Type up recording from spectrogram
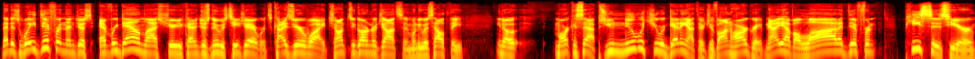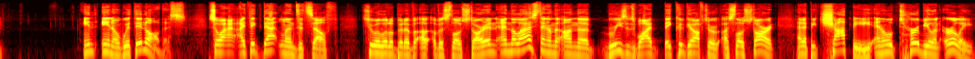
That is way different than just every down last year. You kind of just knew it was TJ Edwards, Kyzir White, Chauncey Gardner Johnson when he was healthy. you know, Marcus Epps. You knew what you were getting out there, Javon Hargrave. Now you have a lot of different pieces here in you know within all this. So I, I think that lends itself to a little bit of a, of a slow start. And and the last thing on the on the reasons why they could get off to a slow start and it be choppy and a little turbulent early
